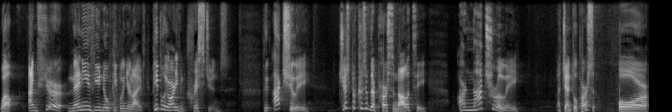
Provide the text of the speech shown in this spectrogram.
Well, I'm sure many of you know people in your lives, people who aren't even Christians, who actually, just because of their personality, are naturally a gentle person or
